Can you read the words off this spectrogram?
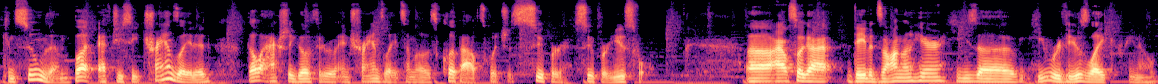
consume them. But FGC Translated, they'll actually go through and translate some of those clip outs, which is super, super useful. Uh, I also got David Zong on here. He's uh, he reviews like you know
